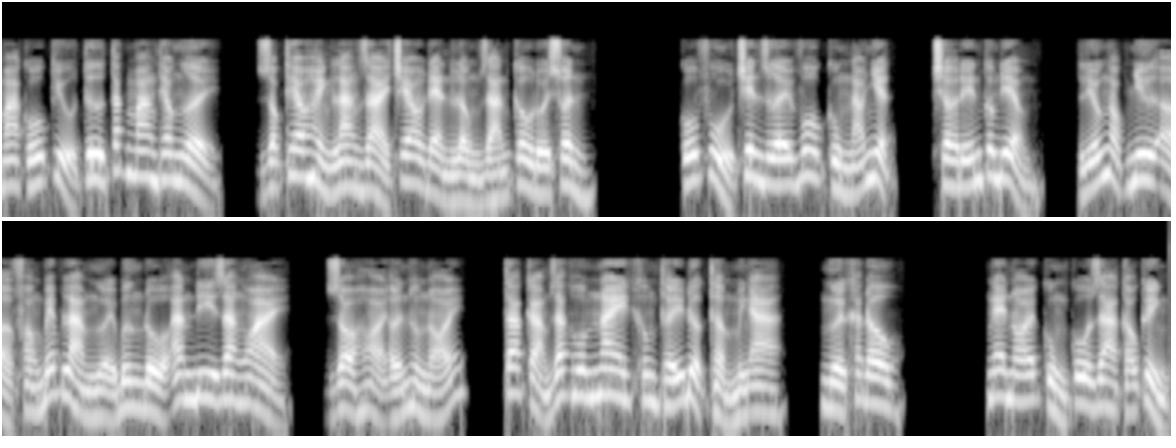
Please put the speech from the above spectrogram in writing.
Mà cố cửu tư tắc mang theo người, dọc theo hành lang dài treo đèn lồng dán câu đối xuân. Cố phủ trên dưới vô cùng náo nhiệt, chờ đến cơm điểm, Liễu Ngọc Như ở phòng bếp làm người bưng đồ ăn đi ra ngoài, dò hỏi ấn hồng nói, ta cảm giác hôm nay không thấy được thẩm minh a, người khác đâu. Nghe nói cùng cô ra cáo kỉnh.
